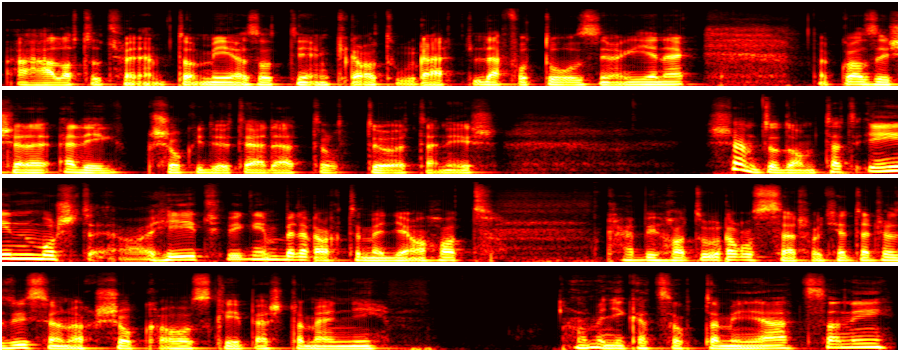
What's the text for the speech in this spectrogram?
állatot, vagy nem tudom mi az ott ilyen kreatúrát lefotózni, meg ilyenek, akkor az is elég sok időt el lehet tölteni, és, nem tudom, tehát én most a hétvégén beleraktam egy olyan hat, kb. 6 óra rosszat, hogy hát ez viszonylag sok ahhoz képest, amennyi, amennyiket szoktam én játszani,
